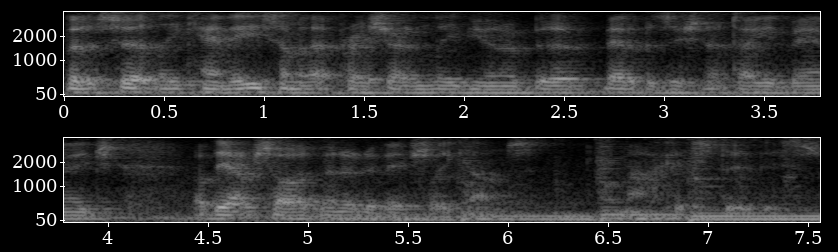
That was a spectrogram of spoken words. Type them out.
but it certainly can ease some of that pressure and leave you in a better, better position to take advantage of the upside when it eventually comes. Markets do this.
